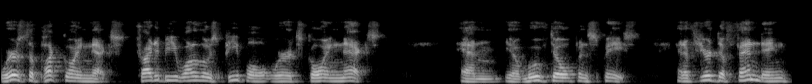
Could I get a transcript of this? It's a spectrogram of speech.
where's the puck going next? Try to be one of those people where it's going next and you know move to open space. And if you're defending,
